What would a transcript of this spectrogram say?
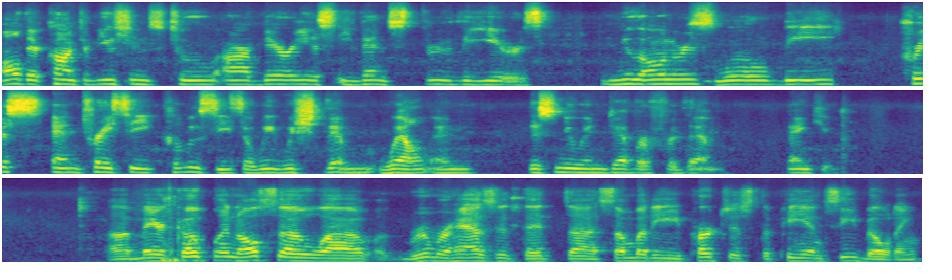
all their contributions to our various events through the years. New owners will be Chris and Tracy Calusi. So we wish them well in this new endeavor for them. Thank you. Uh, Mayor Copeland, also, uh, rumor has it that, uh, somebody purchased the PNC building,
